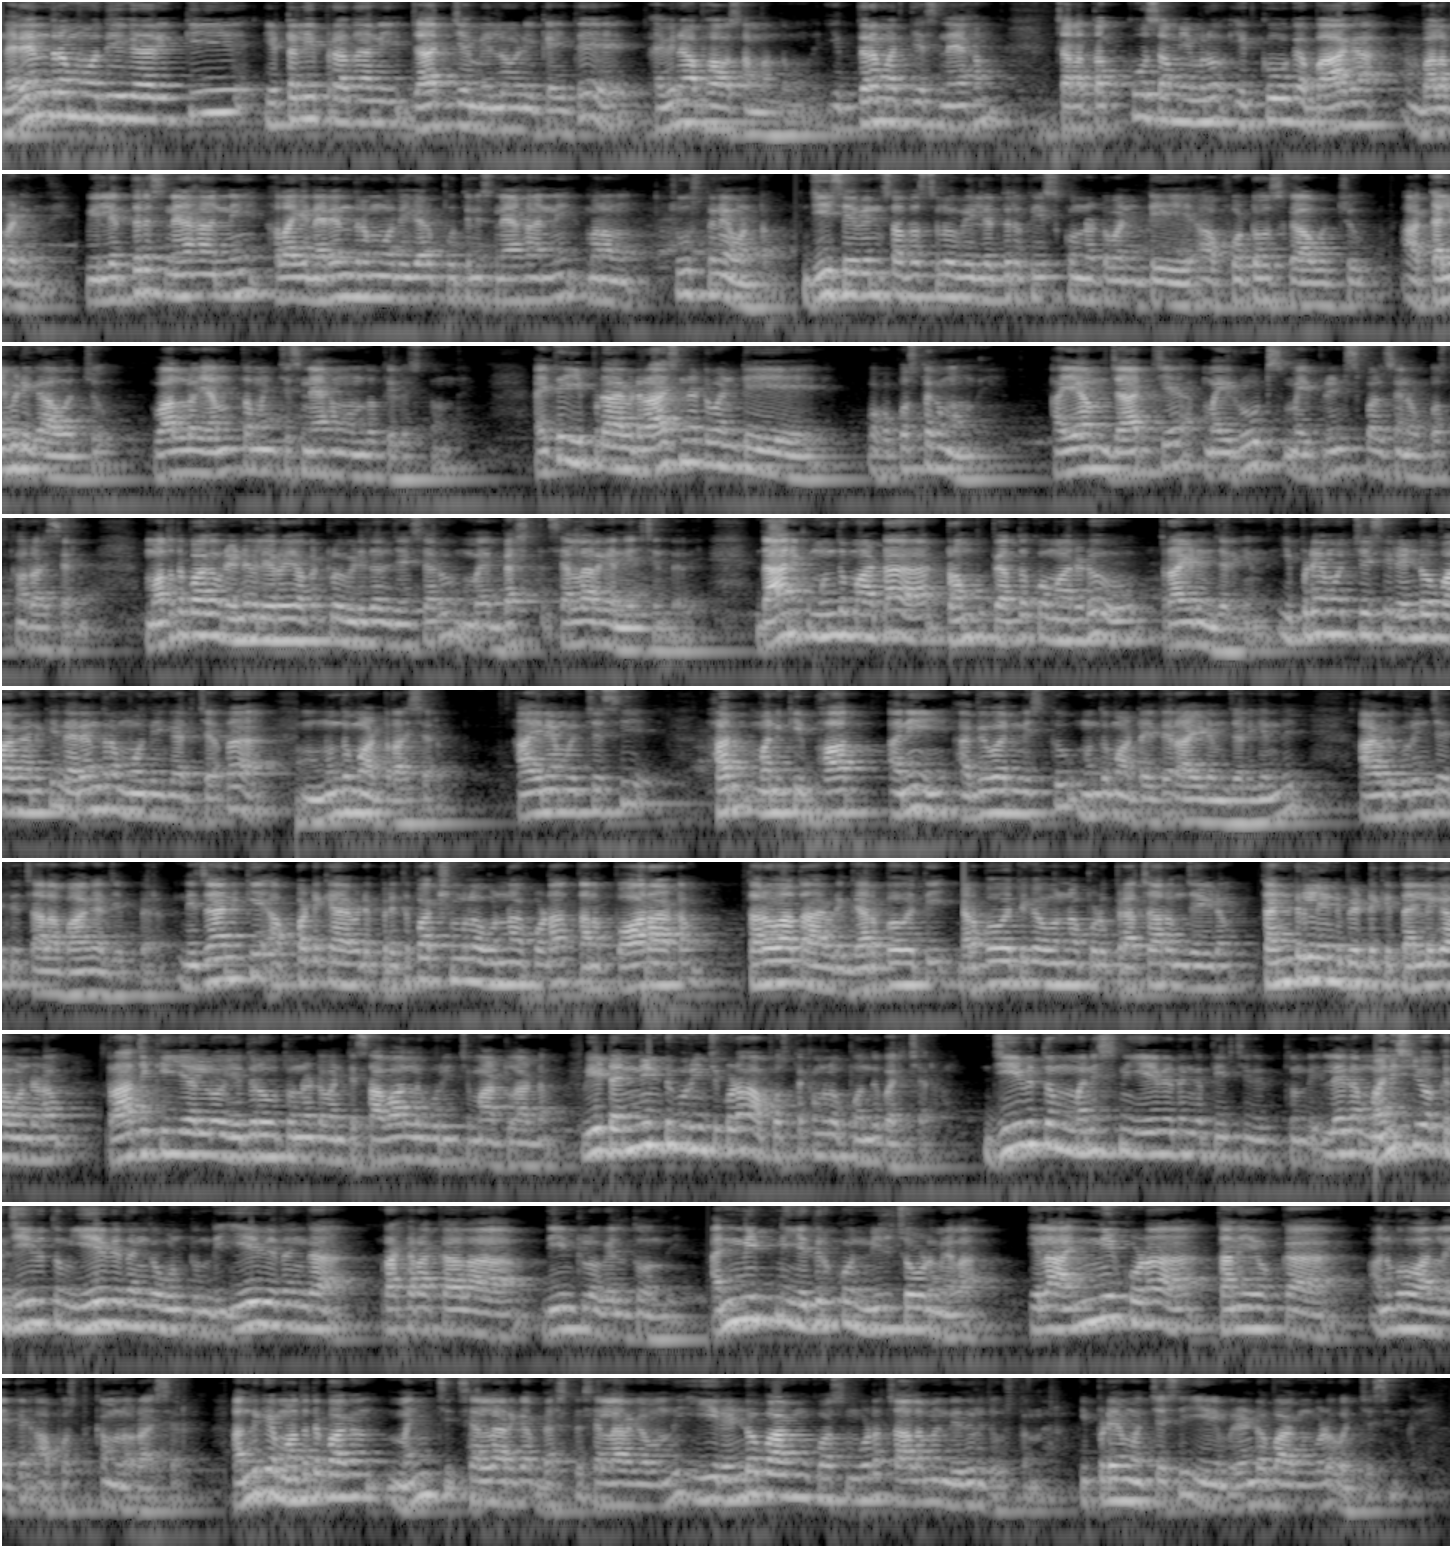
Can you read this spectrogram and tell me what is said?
నరేంద్ర మోదీ గారికి ఇటలీ ప్రధాని జార్జియా మెలోనికి అయితే అవినాభావ సంబంధం ఉంది. ఇద్దరి మధ్య స్నేహం చాలా తక్కువ సమయంలో ఎక్కువగా బాగా బలపడింది. వీళ్ళిద్దరి స్నేహాన్ని అలాగే నరేంద్ర మోదీ గారు పుతిని స్నేహాన్ని మనం చూస్తూనే ఉంటాం. జీ సెవెన్ సదస్సులో వీళ్ళిద్దరు తీసుకున్నటువంటి ఆ ఫొటోస్ కావచ్చు ఆ కలివిడి కావచ్చు వాళ్ళలో ఎంత మంచి స్నేహం ఉందో తెలుస్తుంది. అయితే ఇప్పుడు ఆవిడ రాసినటువంటి ఒక పుస్తకం ఉంది. I am Giorgia my roots my principles అనే పుస్తకం రాశారు. మొదటి భాగం రెండు వేల ఇరవై ఒకటిలో విడుదల చేశారు. మై బెస్ట్ సెల్లర్గా నిలిచింది అది. దానికి ముందు మాట ట్రంప్ పెద్ద కుమారుడు రాయడం జరిగింది. ఇప్పుడేమొచ్చేసి రెండో భాగానికి నరేంద్ర మోదీ గారి చేత ముందు మాట రాశారు. ఆయన ఏమొచ్చేసి హర్ మనకి భాత్ అని అభివర్ణిస్తూ ముందు మాట అయితే రాయడం జరిగింది. ఆవిడ గురించి అయితే చాలా బాగా చెప్పారు. నిజానికి అప్పటికి ఆవిడ ప్రతిపక్షంలో ఉన్నా కూడా తన పోరాటం తర్వాత ఆవిడ గర్భవతి గర్భవతిగా ఉన్నప్పుడు ప్రచారం చేయడం తండ్రి లేని బిడ్డకి తల్లిగా ఉండడం రాజకీయాల్లో ఎదురవుతున్నటువంటి సవాళ్ళ గురించి మాట్లాడడం వీటన్నింటి గురించి కూడా ఆ పుస్తకంలో పొందుపరిచారు. జీవితం మనిషిని ఏ విధంగా తీర్చిదిద్దుతుంది? లేదా మనిషి యొక్క జీవితం ఏ విధంగా ఉంటుంది? ఏ విధంగా రకరకాల దీంట్లో వెళ్తోంది? అన్నింటినీ ఎదుర్కొని నిల్చోవడం ఎలా? ఇలా అన్నీ కూడా తన యొక్క అనుభవాలను అయితే ఆ పుస్తకంలో రాశారు. అందుకే మొదటి భాగం మంచి సెల్లార్గా బెస్ట్ సెల్లార్గా ఉంది. ఈ రెండో భాగం కోసం కూడా చాలా మంది ఎదురు చూస్తున్నారు. ఇప్పుడేమొచ్చేసి ఈ రెండో భాగం కూడా వచ్చేసింది.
